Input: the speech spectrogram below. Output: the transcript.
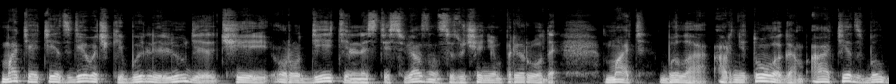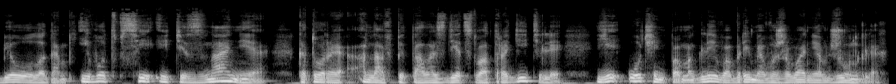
Мать и отец девочки были люди, чей род деятельности связан с изучением природы. Мать была орнитологом, а отец был биологом. И вот все эти знания, которые она впитала с детства от родителей, ей очень помогли во время выживания в джунглях.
